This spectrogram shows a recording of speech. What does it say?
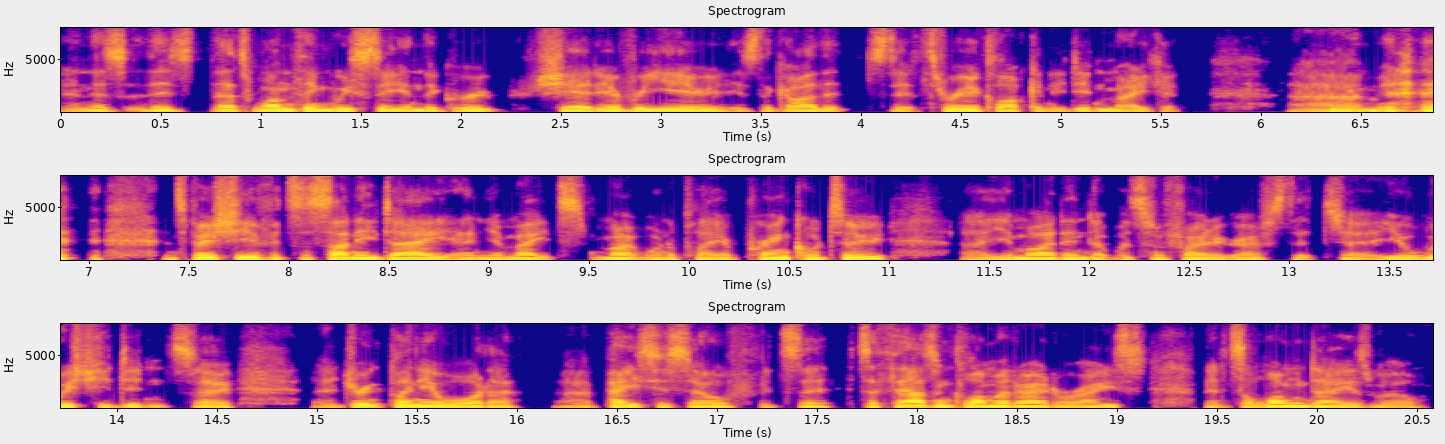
and there's there's that's one thing we see in the group shared every year is the guy that's at three o'clock and he didn't make it um, especially if it's a sunny day and your mates might want to play a prank or two. Uh, you might end up with some photographs that uh, you'll wish you didn't. So, uh, drink plenty of water, uh, pace yourself. It's a it's a thousand kilometer race, but it's a long day as well.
